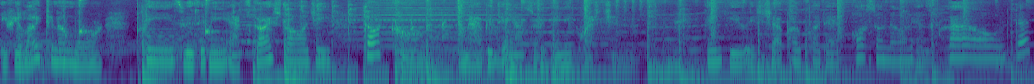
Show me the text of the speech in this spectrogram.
If you'd like to know more, please visit me at skyastrology.com. I'm happy to answer any questions. Thank you. It's Chapeau Claudette, also known as Cloudette.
